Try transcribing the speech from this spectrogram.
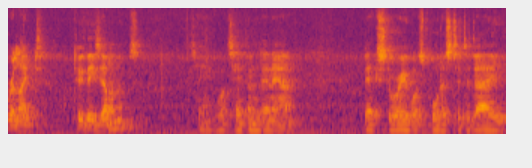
relate to these elements? See what's happened in our backstory, what's brought us to today,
